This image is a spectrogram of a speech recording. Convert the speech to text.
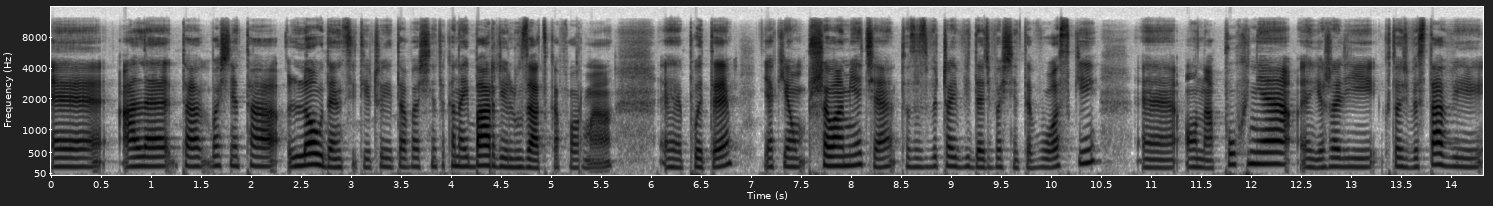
E, ale ta właśnie ta low density, czyli ta właśnie taka najbardziej luzacka forma e, płyty, jak ją przełamiecie, to zazwyczaj widać właśnie te włoski, E, ona puchnie. Jeżeli ktoś wystawi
